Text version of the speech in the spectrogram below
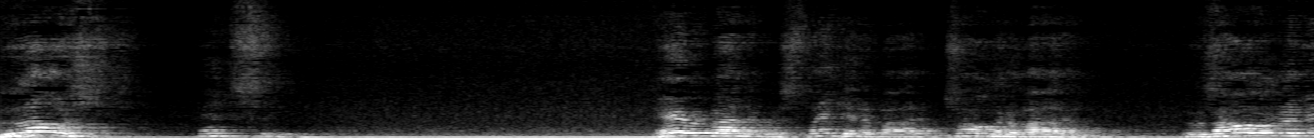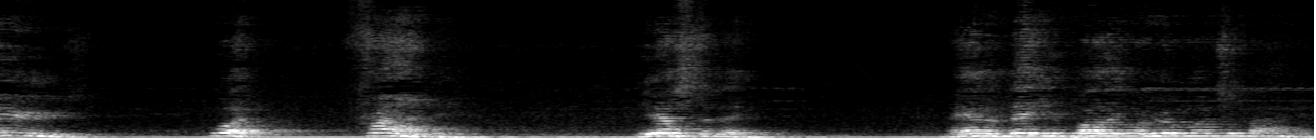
Lost at sea. Everybody was thinking about him, talking about him. It was all on the news. What? Friday. Yesterday. Man, today you probably won't hear much about it.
